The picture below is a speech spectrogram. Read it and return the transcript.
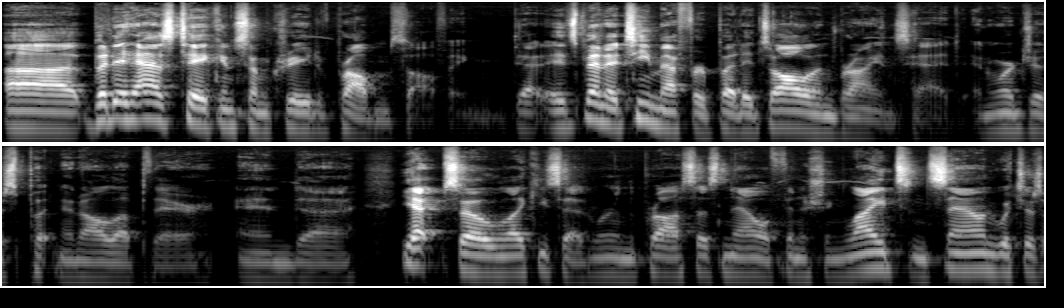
Uh, but it has taken some creative problem solving. It's been a team effort, but it's all in Brian's head, and we're just putting it all up there. And uh, yeah, so like you said, we're in the process now of finishing lights and sound, which is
